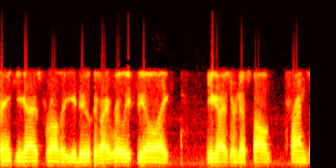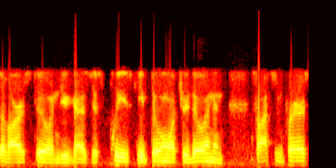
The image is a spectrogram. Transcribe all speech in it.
thank you guys for all that you do because I really feel like you guys are just all friends of ours too, and you guys just please keep doing what you're doing, and thoughts and prayers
